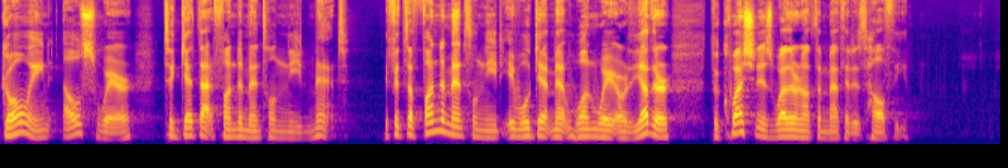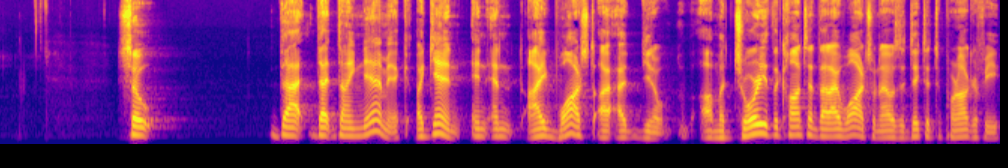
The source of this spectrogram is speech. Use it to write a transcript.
going elsewhere to get that fundamental need met. If it's a fundamental need, it will get met one way or the other. The question is whether or not the method is healthy. So that that dynamic again, and and I watched, I, I you know, a majority of the content that I watched when I was addicted to pornography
